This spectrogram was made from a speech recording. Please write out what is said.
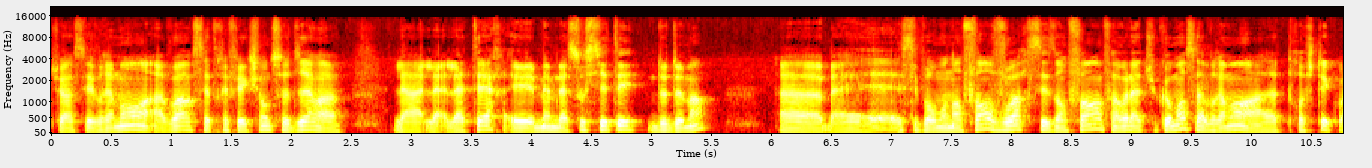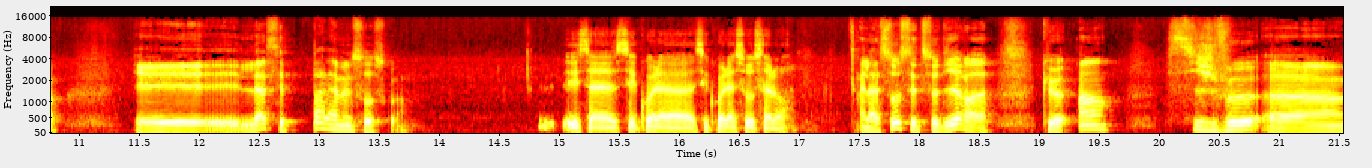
Tu vois, c'est vraiment avoir cette réflexion de se dire la, la, la Terre et même la société de demain, euh, ben, c'est pour mon enfant, voir ses enfants. Enfin voilà, tu commences à vraiment à te projeter quoi. Et là, c'est pas la même sauce quoi. Et ça, c'est quoi la, c'est quoi la sauce alors? La sauce, c'est de se dire euh, que un, si je veux euh,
